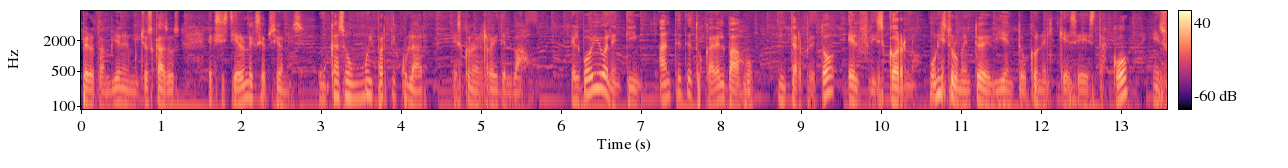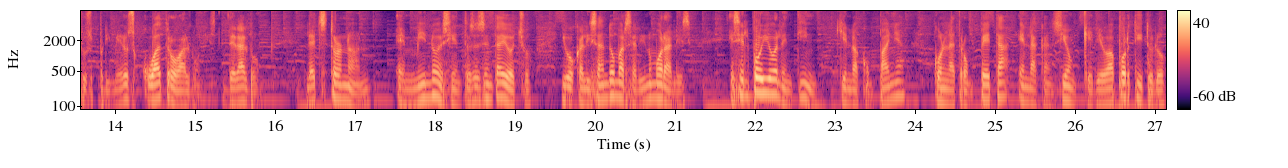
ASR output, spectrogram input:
Pero también en muchos casos existieron excepciones. Un caso muy particular es con el rey del bajo. El Bobby Valentín, antes de tocar el bajo, interpretó el fliscorno, un instrumento de viento con el que se destacó en sus primeros cuatro álbumes. Del álbum Let's Turn On en 1968 y vocalizando Marcelino Morales, es el Bobby Valentín quien lo acompaña con la trompeta en la canción que lleva por título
